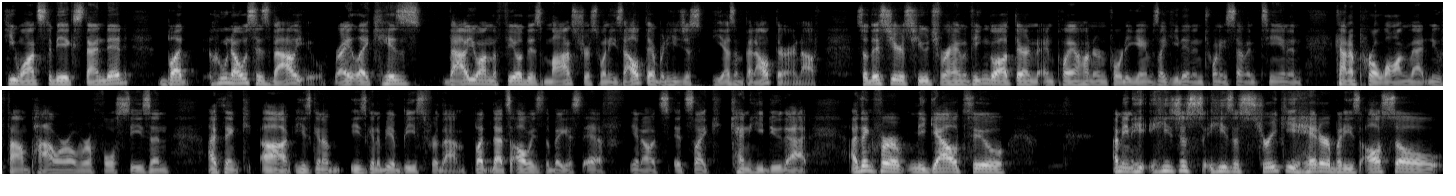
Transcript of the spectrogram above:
He wants to be extended, but who knows his value, right? Like his value on the field is monstrous when he's out there, but he just he hasn't been out there enough. So this year is huge for him. If he can go out there and, and, play 140 games like he did in 2017 and kind of prolong that newfound power over a full season, I think uh, he's gonna he's gonna be a beast for them. But that's always the biggest if. You know, it's it's like can he do that? I think for Miguel too. I mean, he, he's just he's a streaky hitter, but he's also,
